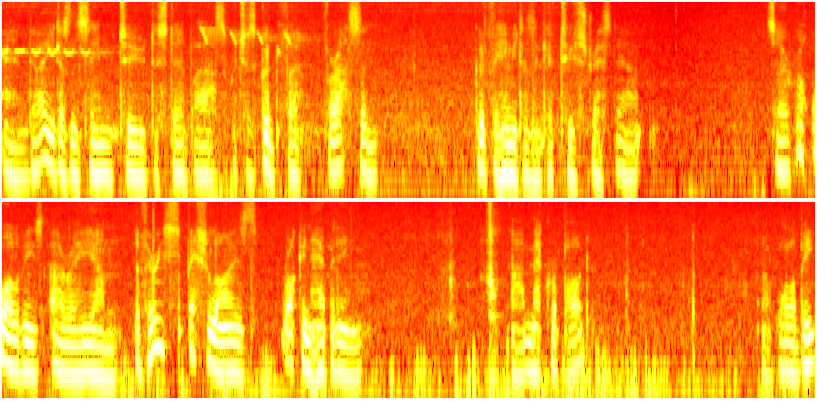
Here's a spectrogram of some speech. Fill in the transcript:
And uh, he doesn't seem too disturbed by us, which is good for, for us and good for him. He doesn't get too stressed out. So rock wallabies are a, um, a very specialised rock inhabiting uh, macropod. A wallaby,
